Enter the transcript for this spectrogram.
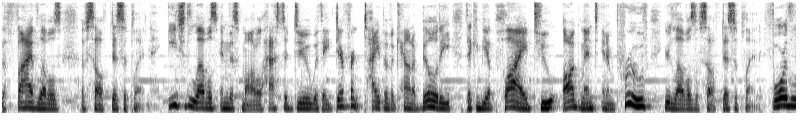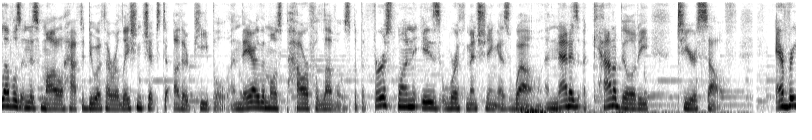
The five levels of self-discipline. Each of the levels in this model has to do with a different type of accountability that can be applied to augment and improve your levels of self-discipline. Four of the levels in this model have to do with our relationships to other people, and they are the most powerful levels. But the first one is worth mentioning as well, and that is accountability to yourself. Every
